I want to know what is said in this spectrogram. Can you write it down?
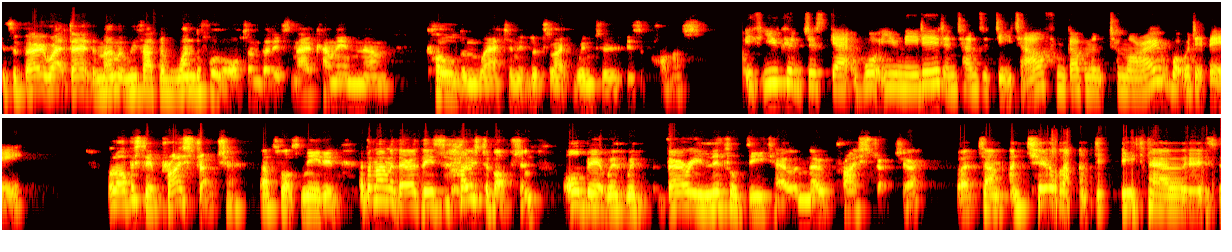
It's a very wet day at the moment. We've had a wonderful autumn, but it's now come in um, cold and wet, and it looks like winter is upon us. If you could just get what you needed in terms of detail from government tomorrow, what would it be? Well, obviously, a price structure. That's what's needed. At the moment, there are these host of options, albeit with, with very little detail and no price structure. But um, until that detail is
